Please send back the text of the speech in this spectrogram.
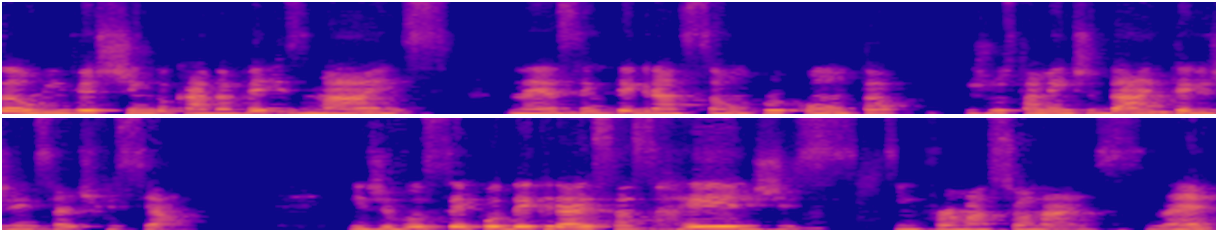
estão investindo cada vez mais nessa integração por conta justamente da inteligência artificial e de você poder criar essas redes informacionais, né?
